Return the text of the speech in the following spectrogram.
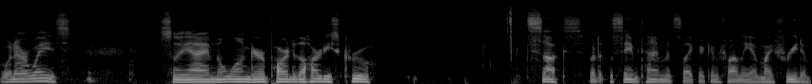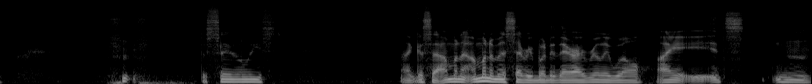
went our ways. So yeah, I'm no longer a part of the Hardee's crew. It sucks, but at the same time, it's like I can finally have my freedom, to say the least. Like I said, I'm gonna I'm gonna miss everybody there. I really will. I it's mm,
